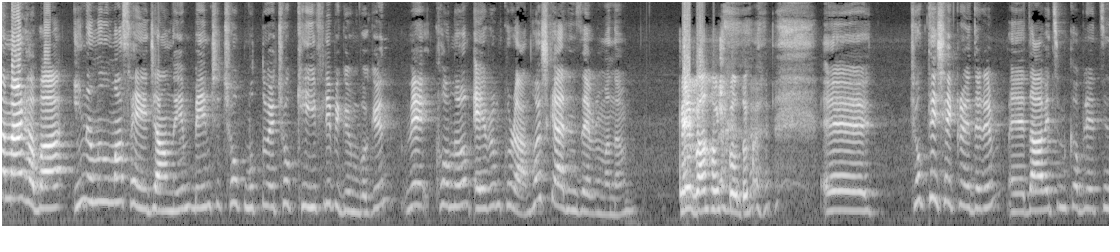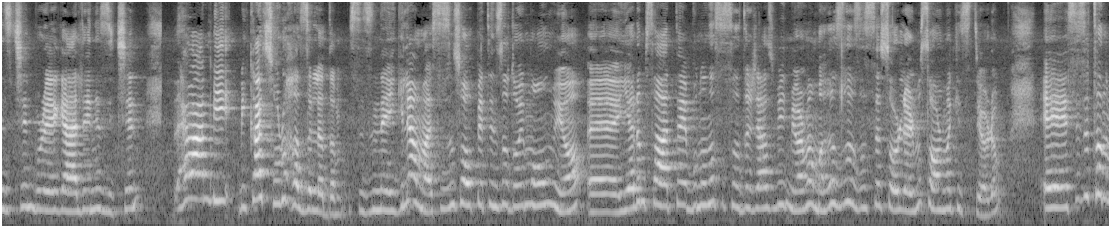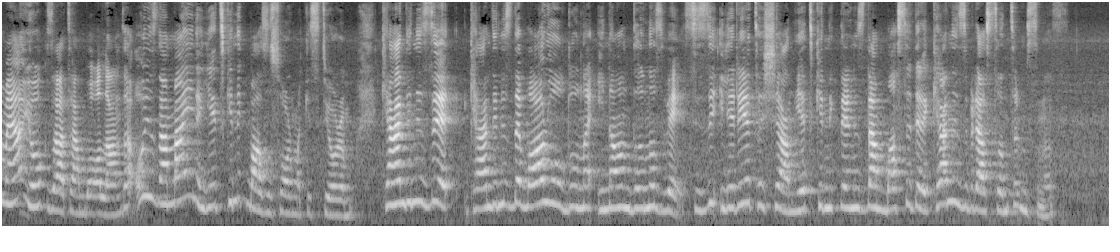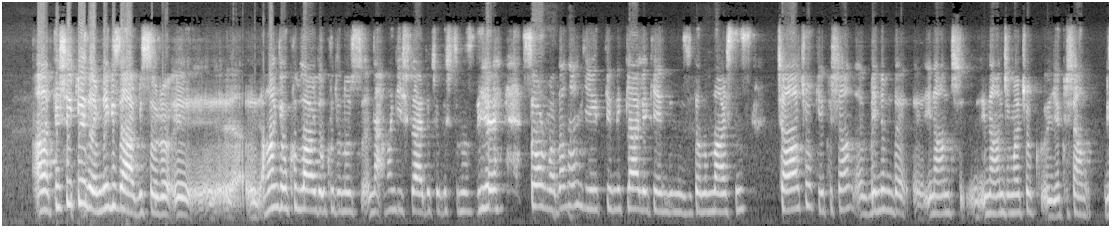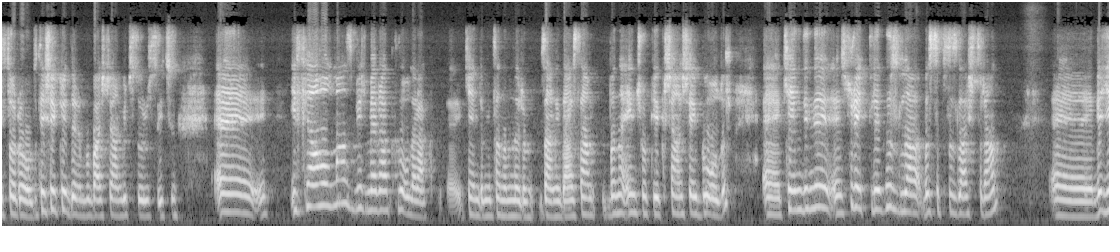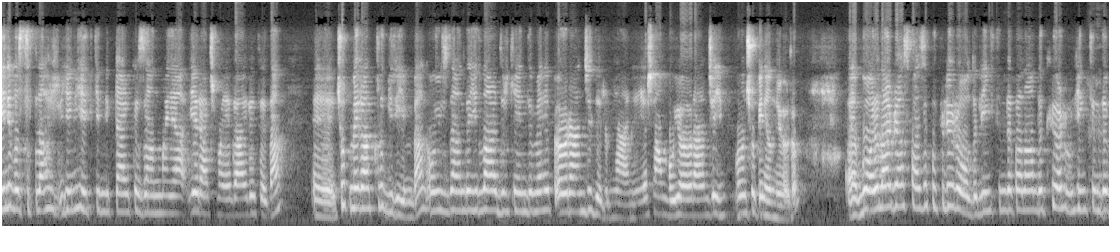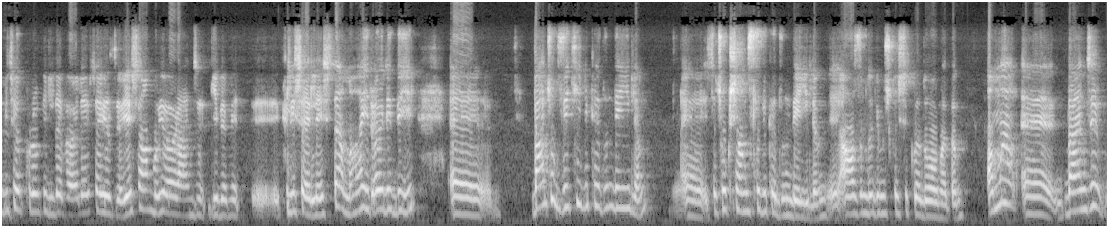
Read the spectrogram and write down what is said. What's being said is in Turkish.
Herkese merhaba. İnanılmaz heyecanlıyım. Benim için çok mutlu ve çok keyifli bir gün bugün. Ve konuğum Evrim Kur'an. Hoş geldiniz Evrim Hanım. Merhaba, hoş bulduk. ee, çok teşekkür ederim e, davetimi kabul ettiğiniz için, buraya geldiğiniz için. Hemen bir birkaç soru hazırladım sizinle ilgili ama sizin sohbetinize doyum olmuyor. E, yarım saatte bunu nasıl sığdıracağız bilmiyorum ama hızlı hızlı size sorularımı sormak istiyorum. E, sizi tanımayan yok zaten bu alanda. O yüzden ben yine yetkinlik bazlı sormak istiyorum. Kendinizi, kendinizde var olduğuna inandığınız ve sizi ileriye taşıyan yetkinliklerinizden bahsederek kendinizi biraz tanıtır mısınız? Aa, teşekkür ederim. Ne güzel bir soru. Ee, e, hangi okullarda okudunuz, hangi işlerde çalıştınız diye sormadan hangi yetkinliklerle kendinizi tanımlarsınız? Çağa çok yakışan, e, benim de e, inanç inancıma çok yakışan bir soru oldu. Teşekkür ederim bu başlangıç sorusu için. Ee, iflah olmaz bir meraklı olarak kendimi tanımlarım zannedersem. Bana en çok yakışan şey bu olur. Ee, kendini sürekli hızla basıpsızlaştıran, e, ve yeni vasıflar, yeni yetkinlikler kazanmaya, yer açmaya gayret eden e, çok meraklı biriyim ben. O yüzden de yıllardır kendime hep öğrenci derim yani. Yaşam boyu öğrenciyim. Ona çok inanıyorum. E, bu aralar biraz fazla popüler oldu. LinkedIn'de falan bakıyorum. LinkedIn'de birçok profilde böyle şey yazıyor. Yaşam boyu öğrenci gibi bir e, klişeleşti ama hayır öyle değil. E, ben çok zeki bir kadın değilim. E, işte çok şanslı bir kadın değilim. E, ağzımda gümüş kaşıkla doğmadım. Ama e, bence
